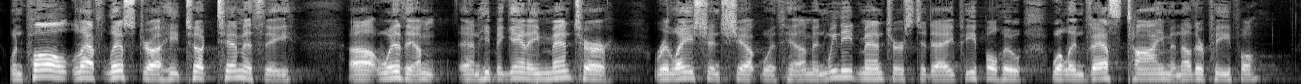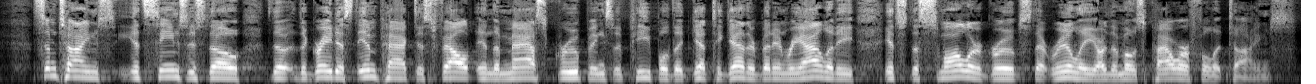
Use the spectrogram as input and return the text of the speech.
When Paul left Lystra, he took Timothy uh, with him, and he began a mentor relationship with Him. And we need mentors today, people who will invest time in other people. Sometimes it seems as though the, the greatest impact is felt in the mass groupings of people that get together, but in reality, it's the smaller groups that really are the most powerful at times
